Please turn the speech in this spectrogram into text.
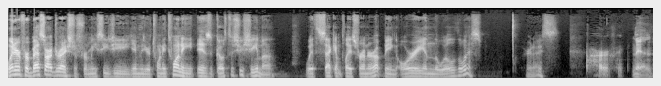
Winner for best art direction from ECG Game of the Year 2020 is Ghost of Tsushima, with second place runner up being Ori and the Will of the Wisp. Very nice. Perfect. Man,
